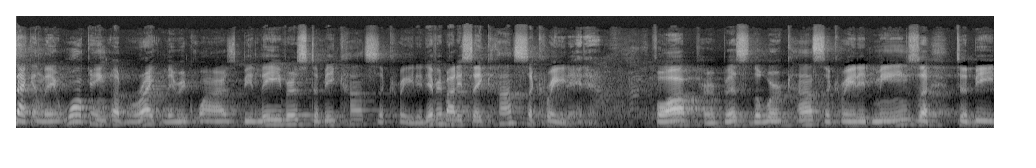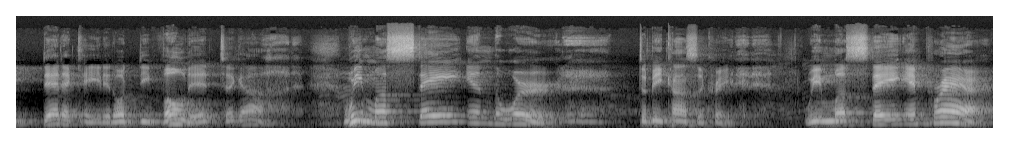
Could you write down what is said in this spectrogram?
Secondly, walking uprightly requires believers to be consecrated. Everybody say consecrated. For our purpose, the word consecrated means uh, to be dedicated or devoted to God. We must stay in the Word to be consecrated. We must stay in prayer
